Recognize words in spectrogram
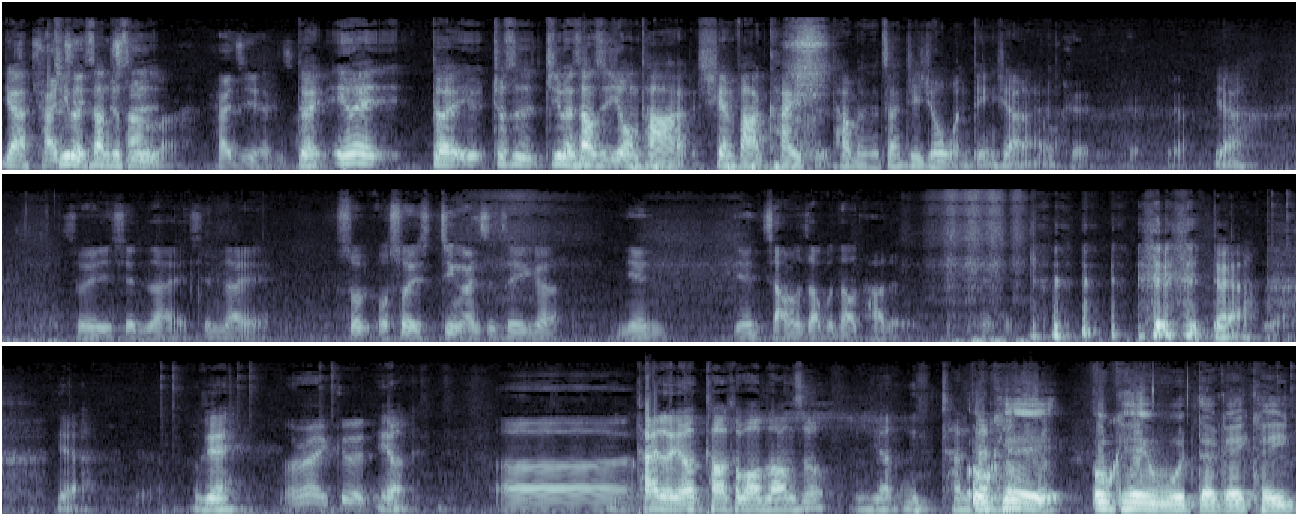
呀，基本上就是开季很差。对，因为对，就是基本上是用他先发开始，他们的战绩就稳定下来了。OK，呀，所以现在现在。所我所以竟然是这个连连找都找不到他的人，对啊，Yeah，OK，All right，Good，Yeah，呃，Tyler 要 talk about Lonzo，你要 OK，OK，我大概可以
